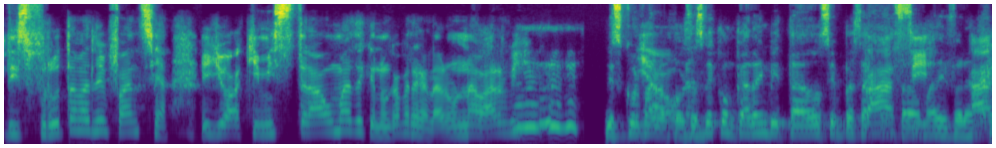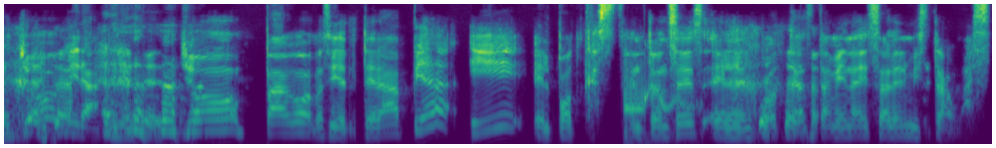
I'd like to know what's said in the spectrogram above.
disfruta más la infancia. Y yo aquí mis traumas de que nunca me regalaron una Barbie. Disculpa, José, es que con cada invitado siempre está ah, un trauma diferente. Ah, yo, mira, yo pago así terapia y el podcast. Entonces, en el podcast también ahí salen mis traumas.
